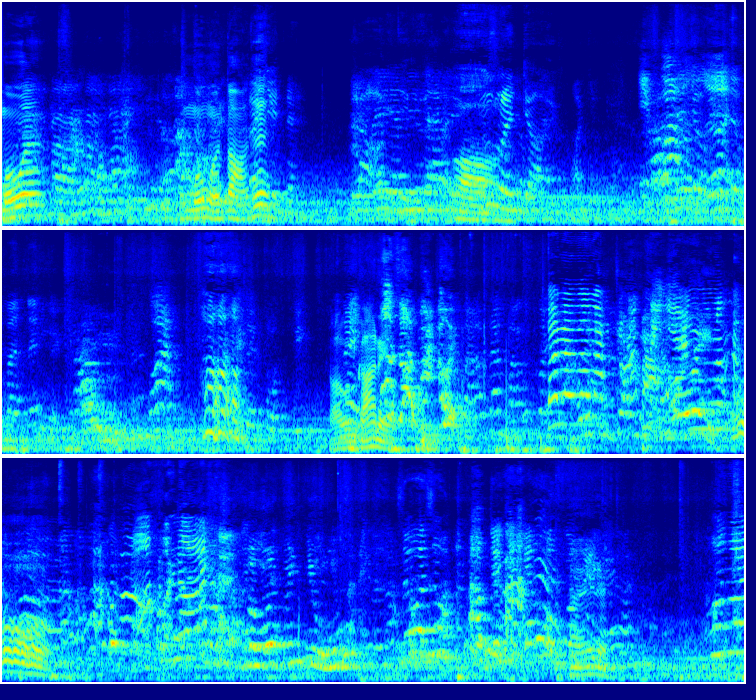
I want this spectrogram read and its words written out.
mú á. Bông mú mà to thế. Ờ. Ờ con cá này. Ba ba ba ba. Ba con này dễ luôn nói xua xua không chị ba đấy này mọi người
